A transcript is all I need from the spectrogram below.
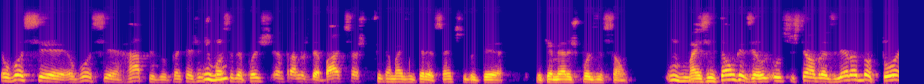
eu vou ser, eu vou ser rápido para que a gente uhum. possa depois entrar nos debates. Acho que fica mais interessante do que, do que mera exposição. Uhum. Mas então, quer dizer, o, o, sistema brasileiro adotou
